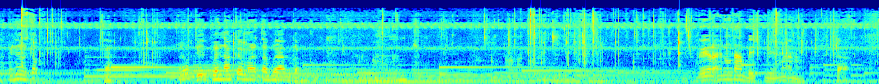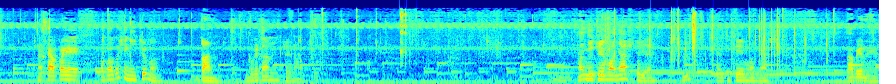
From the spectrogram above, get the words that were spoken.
Tapi ini harus cok. Nah, ini duit buah naga malah tambah abang. Gue ora seneng tabe sebenarnya mana. Nah, capek apa aku sing hijau mah? Tan. Berketan channel. Nah, di game monas tuh ya. Hmm? Nah, di game monas. Tapi nih.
